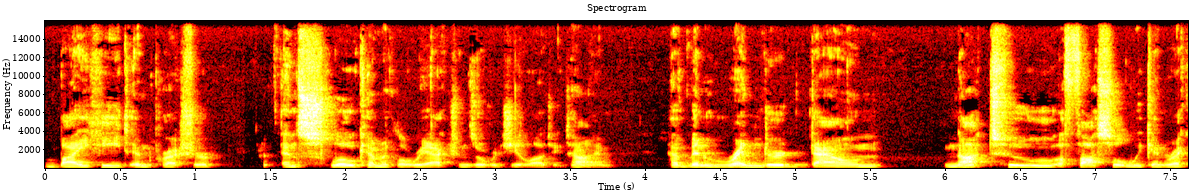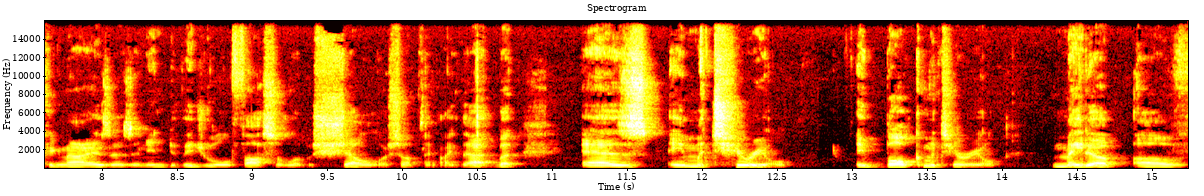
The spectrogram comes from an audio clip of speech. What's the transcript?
by heat and pressure and slow chemical reactions over geologic time, have been rendered down not to a fossil we can recognize as an individual fossil of a shell or something like that, but as a material, a bulk material, made up of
